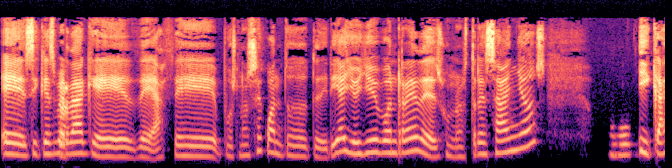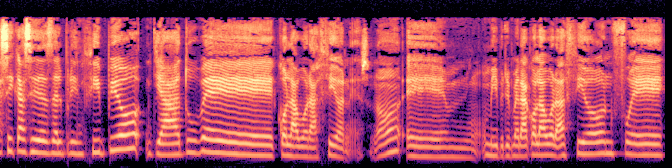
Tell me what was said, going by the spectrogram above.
eh, sí que es verdad que de hace, pues no sé cuánto te diría, yo llevo en redes unos tres años y casi casi desde el principio ya tuve colaboraciones, ¿no? Em, mi primera colaboración fue,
